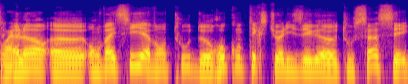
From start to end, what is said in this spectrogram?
Ouais. Alors, euh, on va essayer avant tout de recontextualiser euh, tout ça. C'est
